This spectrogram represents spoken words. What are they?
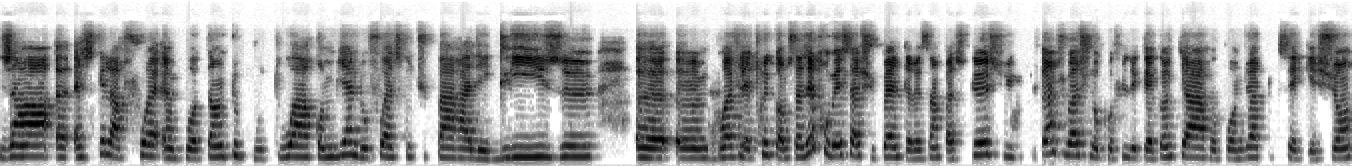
genre, euh, est-ce que la foi est importante pour toi? Combien de fois est-ce que tu pars à l'église? Euh, euh, bref, les trucs comme ça. J'ai trouvé ça super intéressant parce que sur- quand tu vas sur le profil de quelqu'un qui a répondu à toutes ces questions,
